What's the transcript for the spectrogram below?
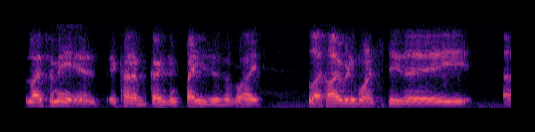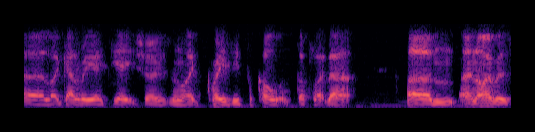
like for me, it, it kind of goes in phases of like like I really wanted to do the uh, like Gallery 88 shows and like Crazy for Cult and stuff like that. Um, and I was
